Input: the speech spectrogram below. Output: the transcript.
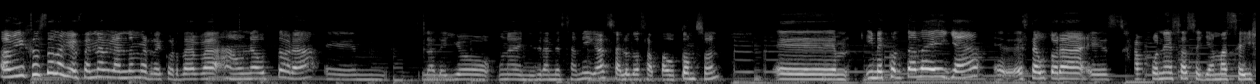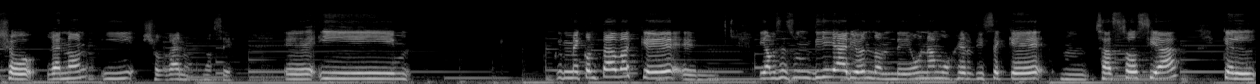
A mí justo lo que están hablando me recordaba a una autora, em, la leyó una de mis grandes amigas, saludos a Pau Thompson, em, y me contaba ella, eh, esta autora es japonesa, se llama Seisho Ganon y Shoganon, no sé, eh, y me contaba que em, digamos, es un diario en donde una mujer dice que mm, se asocia que el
